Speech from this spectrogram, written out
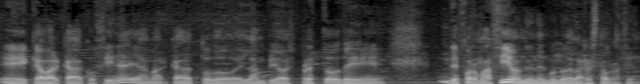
eh, que abarca cocina y abarca todo el amplio aspecto de, de formación en el mundo de la restauración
